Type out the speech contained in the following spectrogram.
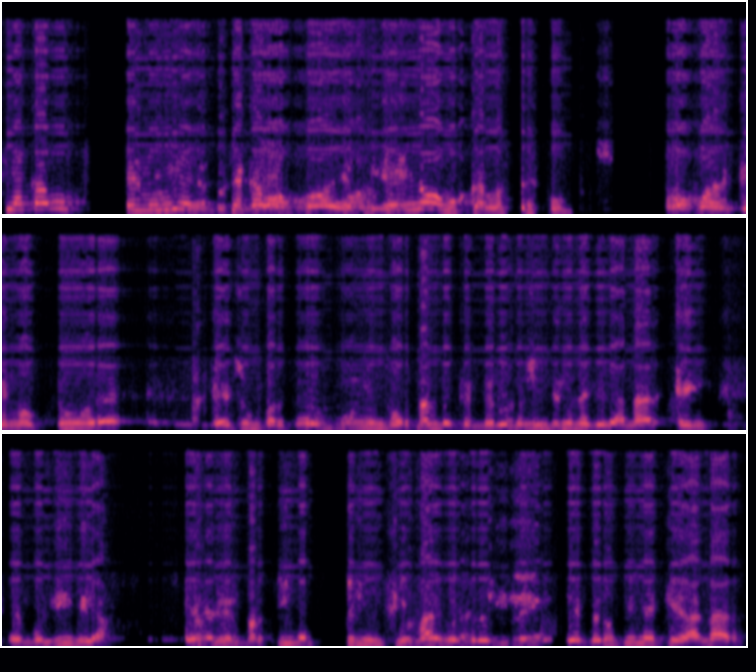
se acabó el mundial, pues, se acabó. ojo de ¿Por qué no buscar los tres puntos? Ojo de que en octubre es un partido muy importante que Perú también tiene que ganar en, en Bolivia. Ese es el partido principal que Bolivia, Perú, que Perú tiene que ganar.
